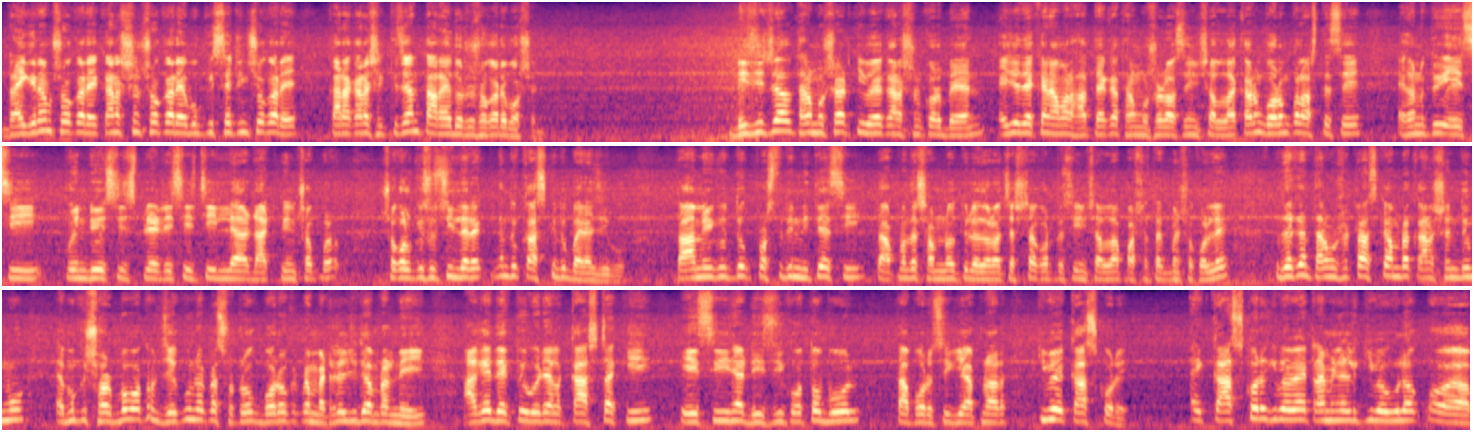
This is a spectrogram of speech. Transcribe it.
ডায়াগ্রাম সহকারে কানেকশন সহকারে এবং কি সেটিং সহকারে কারা কারা শিখতে চান, তারাই ধৈর্য সহকারে বসেন। ডিজিটাল থার্মোস্টাট কীভাবে কানেকশন করবেন? এই যে দেখেন আমার হাতে একটা থার্মোস্টাট আছে ইনশাল্লাহ কারণ গরমকাল আসতেছে, এখন তুই AC window AC split AC chiller ducting সব সকল কিছু চিল্লার কিন্তু কাজ কিন্তু বাইরে যাব তো আমি কিন্তু প্রস্তুতি নিতে আসি তো আপনাদের সামনেও তুলে ধরার চেষ্টা করতেছি ইনশাল্লাহ পাশে থাকবেন সকলে। তো দেখেন থার্মোস্টারটা আজকে আমরা কানেকশন দিব, এবং কি সর্বপ্রথম যে কোনো একটা ছোটো, বড় একটা ম্যাটেরিয়াল যদি আমরা নেই, আগে দেখতে এটার কাজটা কি এসি না ডিসি কত বল তারপর হচ্ছে কি আপনার কীভাবে কাজ করে। এই কাজ করে কীভাবে টার্মিনাল কীভাবে ওগুলো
